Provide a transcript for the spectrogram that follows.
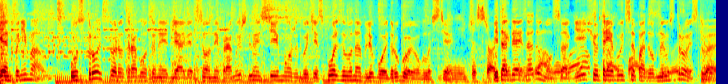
Кен понимал, устройство, разработанное для авиационной промышленности, может быть использовано в любой другой области. И тогда я задумался, а где еще требуется подобное устройство?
